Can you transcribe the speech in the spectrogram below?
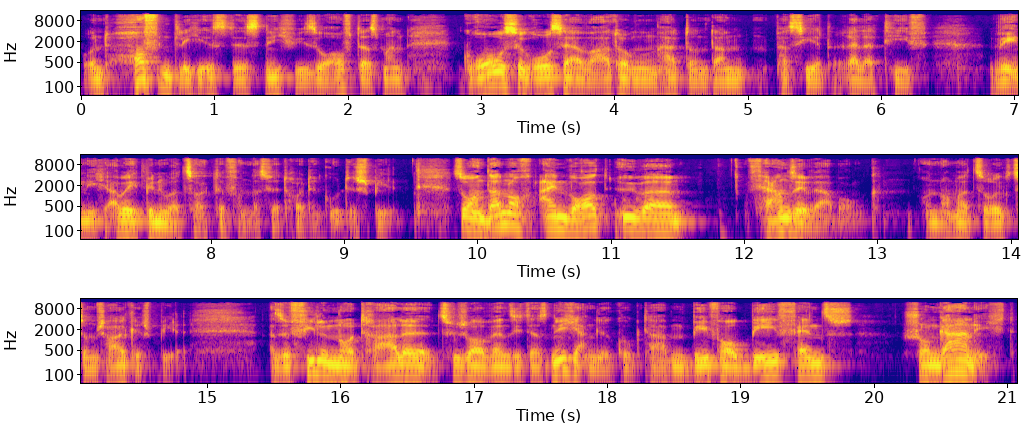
und hoffentlich ist es nicht wie so oft, dass man große, große Erwartungen hat und dann passiert relativ wenig. Aber ich bin überzeugt davon, das wird heute ein gutes Spiel. So, und dann noch ein Wort über Fernsehwerbung. Und nochmal zurück zum Schalke-Spiel. Also viele neutrale Zuschauer werden sich das nicht angeguckt haben. BVB-Fans Schon gar nicht.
